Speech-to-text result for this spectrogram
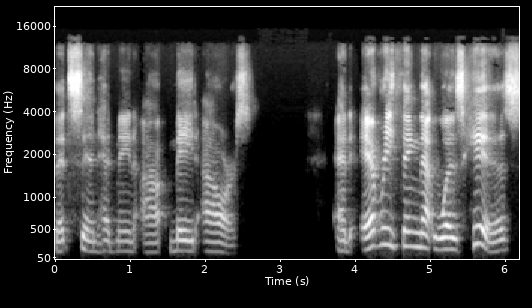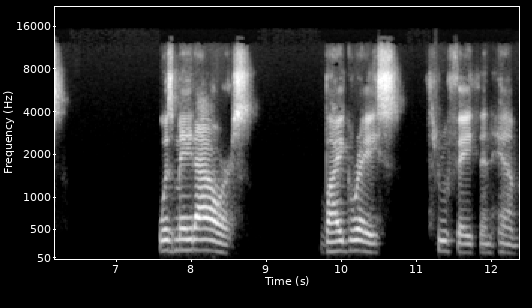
that sin had made, our, made ours. And everything that was his was made ours by grace through faith in him.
